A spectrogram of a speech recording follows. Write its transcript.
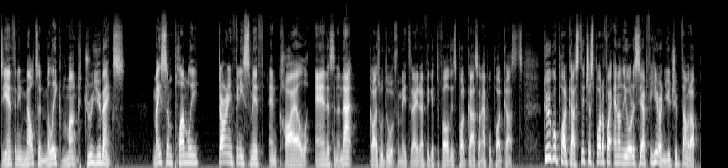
DeAnthony Melton, Malik Monk, Drew Eubanks, Mason Plumlee, Dorian Finney Smith, and Kyle Anderson. And that, guys, will do it for me today. Don't forget to follow this podcast on Apple Podcasts, Google Podcasts, Stitcher, Spotify, and on the Audacy app. You're here on YouTube, thumb it up.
